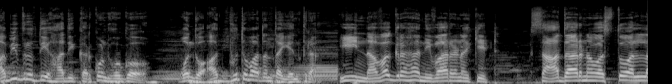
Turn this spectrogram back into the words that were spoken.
ಅಭಿವೃದ್ಧಿ ಹಾದಿ ಕರ್ಕೊಂಡು ಹೋಗೋ ಒಂದು ಅದ್ಭುತವಾದಂತ ಯಂತ್ರ. ಈ ನವಗ್ರಹ ನಿವಾರಣ ಕಿಟ್ ಸಾಧಾರಣ ವಸ್ತು ಅಲ್ಲ.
